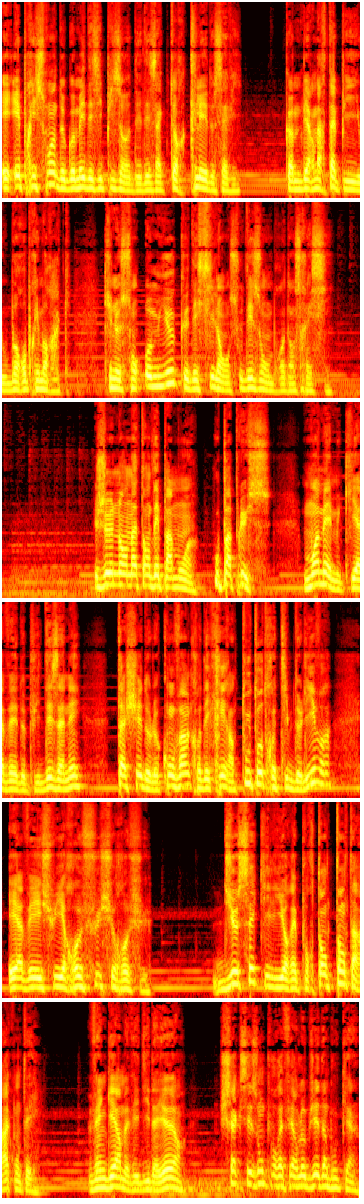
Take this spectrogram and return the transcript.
et ait pris soin de gommer des épisodes et des acteurs clés de sa vie, comme Bernard Tapie ou Boro Primorac, qui ne sont au mieux que des silences ou des ombres dans ce récit. Je n'en attendais pas moins, ou pas plus, moi-même qui avais depuis des années tâché de le convaincre d'écrire un tout autre type de livre et avait essuyé refus sur refus. Dieu sait qu'il y aurait pourtant tant à raconter. Wenger m'avait dit d'ailleurs, chaque saison pourrait faire l'objet d'un bouquin,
